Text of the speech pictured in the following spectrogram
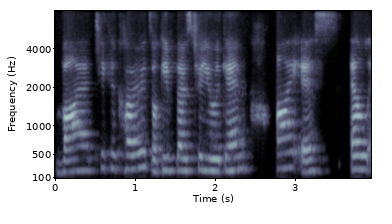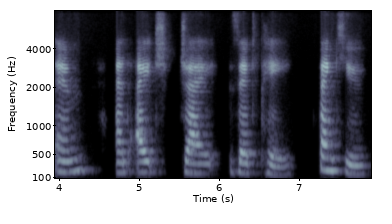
via ticker codes. I'll give those to you again ISLM and HJZP. Thank you.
